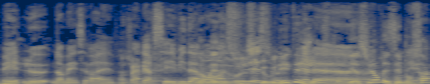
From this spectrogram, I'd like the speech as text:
mais le non, mais c'est vrai. Enfin, je veux Bah, dire, c'est évidemment non, mais un ce sujet que vous sur dites lequel, juste, euh, bien sûr, mais le c'est pour ça.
